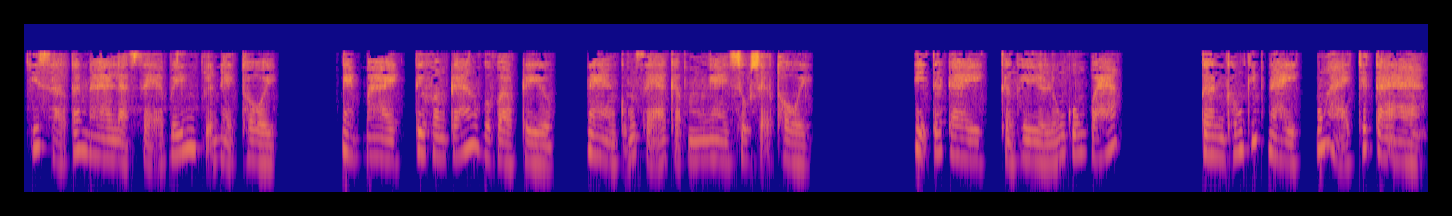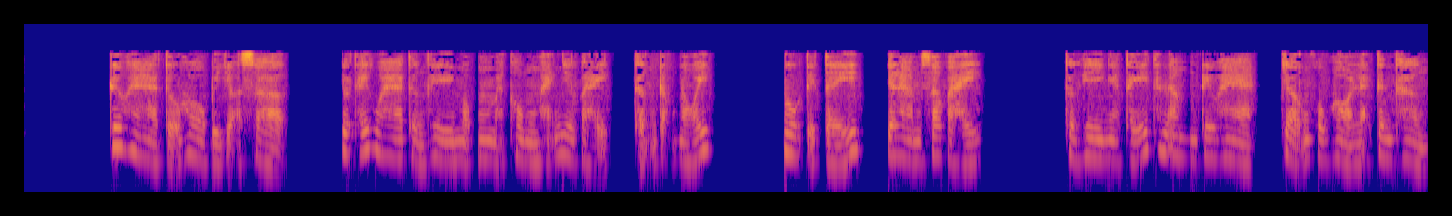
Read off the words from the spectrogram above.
chỉ sợ tối nay là sẽ biến chuyện này thôi. Ngày mai, tiêu văn tráng vừa vào triều, nàng cũng sẽ gặp ngay xu sẽ thôi. Nghĩ tới đây, thần hy lúng cuốn quá. Tên khốn kiếp này muốn hại chết ta à. Triêu Hà tự hồ bị dọa sợ. Chưa thấy qua thường hy một mặt hùng hãn như vậy, thận trọng nói. Ngu tỷ tỷ, giờ làm sao vậy? Thường hy nghe thấy thanh âm Triêu Hà, chợn phục hồi lại tinh thần,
